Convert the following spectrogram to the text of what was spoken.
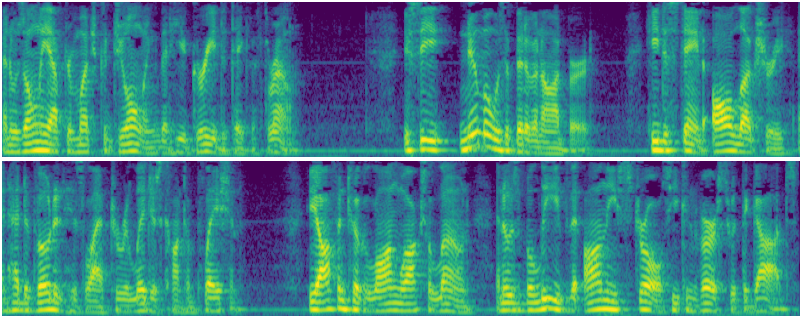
and it was only after much cajoling that he agreed to take the throne. You see, Numa was a bit of an odd bird. He disdained all luxury and had devoted his life to religious contemplation. He often took long walks alone, and it was believed that on these strolls he conversed with the gods.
